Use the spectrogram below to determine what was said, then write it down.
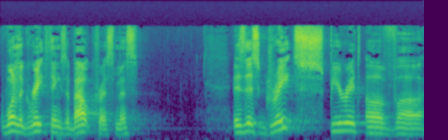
One of the great things about Christmas is this great spirit of uh,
